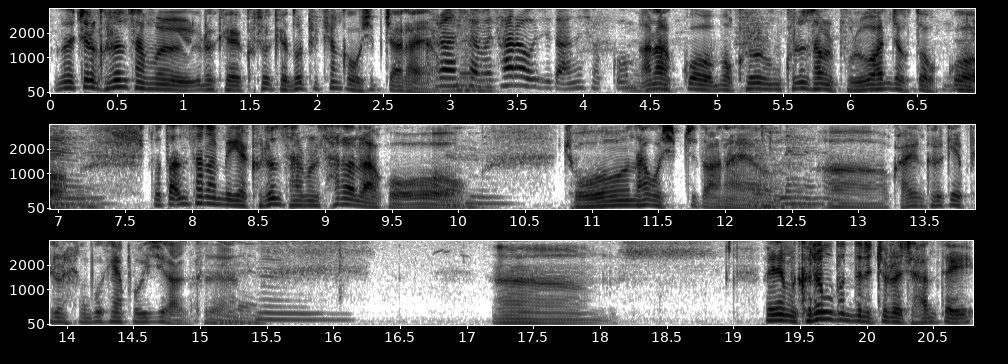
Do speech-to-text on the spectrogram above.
근데 저는 그런 삶을 이렇게 그렇게 높이 평가하고 싶지 않아요. 그런 네. 삶을 살아오지도 않으셨고. 안 왔고 뭐 그런 그런 삶을 부러워한 적도 없고 네. 또딴 사람에게 그런 삶을 살아라고 음. 조언하고 싶지도 않아요. 네. 어, 과연 그렇게 별로 행복해 보이지가 않거든. 네. 음. 어, 왜냐면 그런 분들이 주로 저한테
